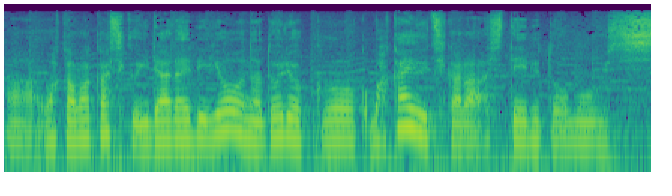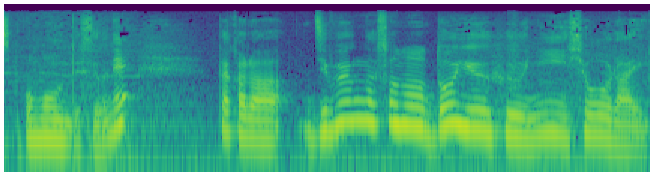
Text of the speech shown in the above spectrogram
あ若々しくいられるような努力を若いうちからしていると思うし思うんですよね。だから自分がそのどういうふうに将来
